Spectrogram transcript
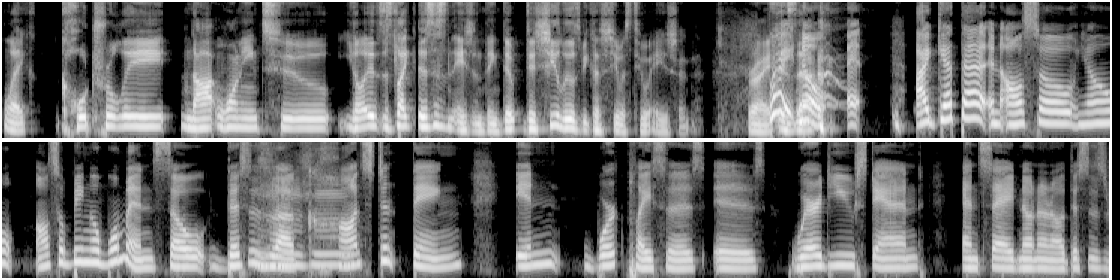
like, culturally not wanting to, you know, it's, it's like, this is an Asian thing. Did, did she lose because she was too Asian? Right. Right. Is that- No, I- I get that. And also, you know, also being a woman. So this is a Mhm. constant thing in workplaces is where do you stand and say, no, no, no, this is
